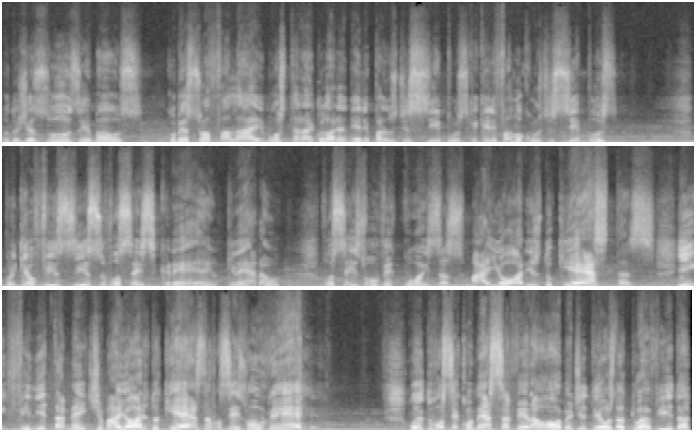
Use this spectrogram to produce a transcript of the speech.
Quando Jesus, irmãos, começou a falar e mostrar a glória dele para os discípulos, o que, que ele falou com os discípulos? Porque eu fiz isso, vocês creram, creram? Vocês vão ver coisas maiores do que estas, infinitamente maiores do que esta, vocês vão ver. Quando você começa a ver a obra de Deus na tua vida,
